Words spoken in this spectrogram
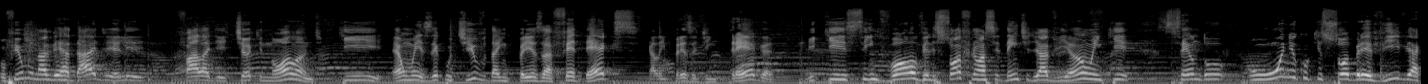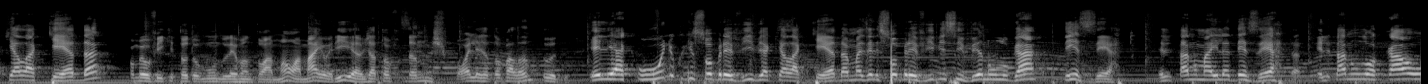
O filme, na verdade, ele fala de Chuck Noland, que é um executivo da empresa FedEx, aquela empresa de entrega, e que se envolve, ele sofre um acidente de avião em que, sendo o único que sobrevive àquela queda, como eu vi que todo mundo levantou a mão, a maioria, eu já tô dando um spoiler, já tô falando tudo. Ele é o único que sobrevive àquela queda, mas ele sobrevive e se vê num lugar deserto. Ele está numa ilha deserta. Ele está num local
